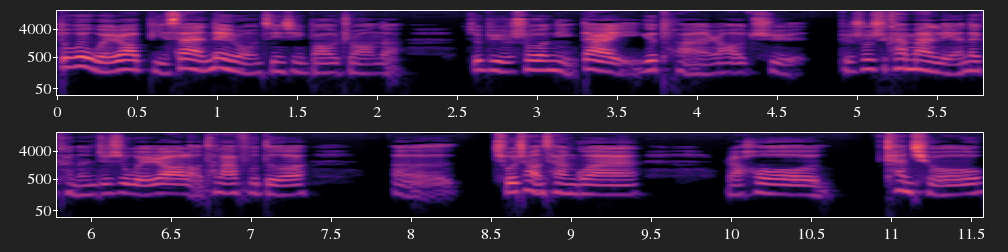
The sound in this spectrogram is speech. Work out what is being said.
都会围绕比赛内容进行包装的。就比如说你带一个团，然后去，比如说去看曼联，那可能就是围绕老特拉福德呃球场参观，然后看球。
